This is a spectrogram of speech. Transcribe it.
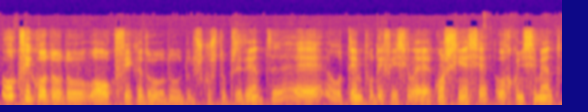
O que ficou do, do ou o que fica do, do, do discurso do Presidente é o tempo difícil, é a consciência, o reconhecimento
